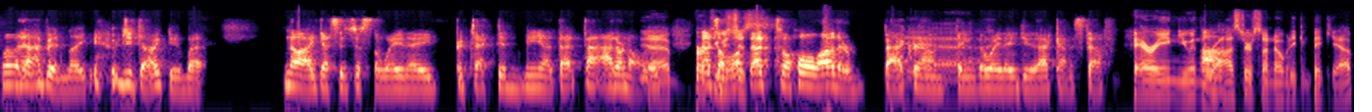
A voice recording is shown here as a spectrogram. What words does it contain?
What happened? Like, who'd you talk to?" But no, I guess it's just the way they protected me at that time. I don't know. Yeah, that's a just that's a whole other background Yeah. thing. The way they do that kind of stuff. burying you in the Um, roster so nobody can pick you up.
